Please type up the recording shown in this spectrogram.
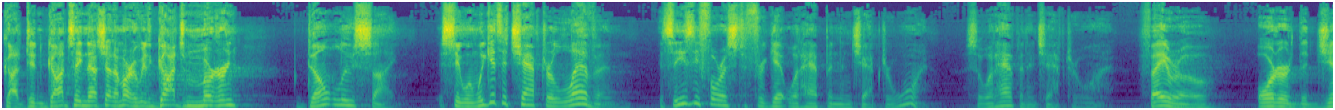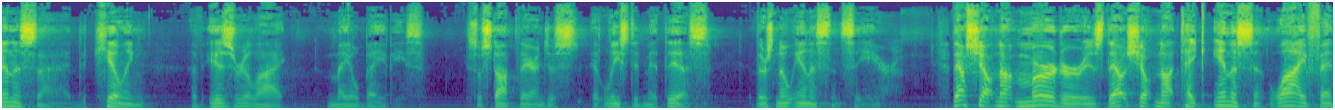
God, didn't God say shalt not murder? God's murdering. Don't lose sight. See, when we get to chapter 11, it's easy for us to forget what happened in chapter 1. So, what happened in chapter 1? Pharaoh ordered the genocide, the killing of Israelite male babies. So, stop there and just at least admit this there's no innocency here. Thou shalt not murder is thou shalt not take innocent life. And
